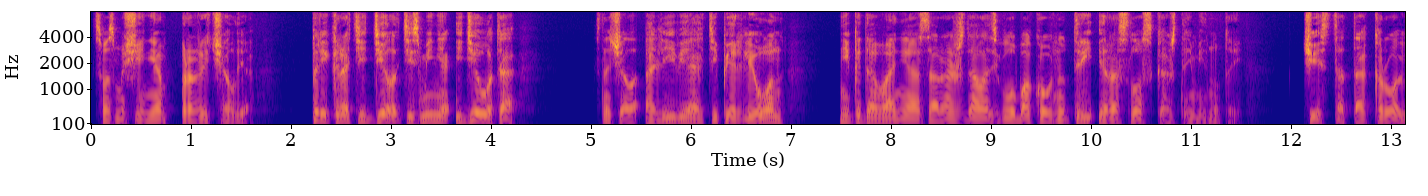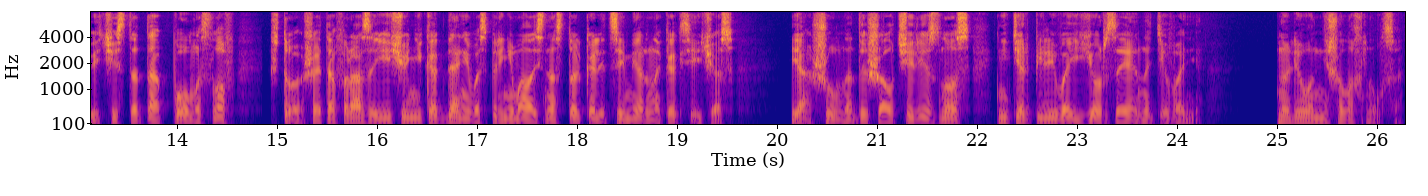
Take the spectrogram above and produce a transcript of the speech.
С возмущением прорычал я. «Прекрати делать из меня идиота!» Сначала Оливия, теперь Леон. Негодование зарождалось глубоко внутри и росло с каждой минутой. Чистота крови, чистота помыслов. Что ж, эта фраза еще никогда не воспринималась настолько лицемерно, как сейчас. Я шумно дышал через нос, нетерпеливо ерзая на диване. Но Леон не шелохнулся.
